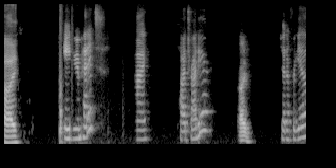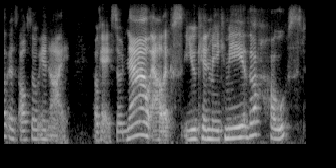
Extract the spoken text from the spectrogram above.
aye. Adrian Pettit, aye. Todd Trotter, aye, Jennifer Gill is also an aye. Okay, so now Alex, you can make me the host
